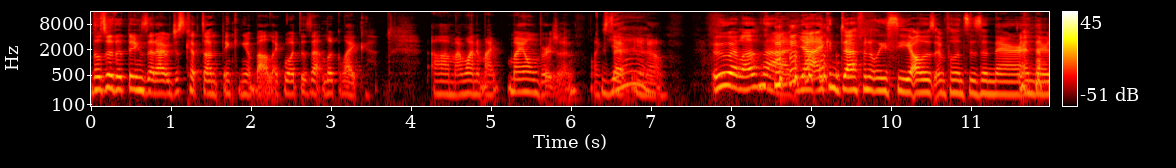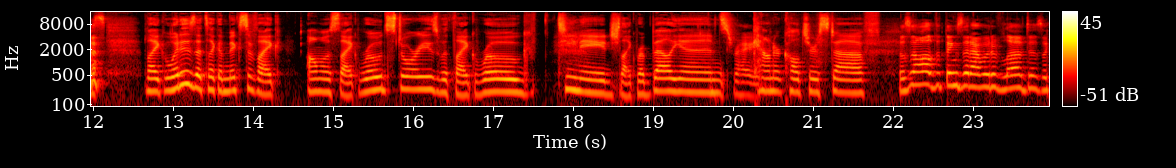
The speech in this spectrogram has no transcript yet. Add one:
those are the things that i just kept on thinking about like what does that look like um i wanted my my own version like set Yeah. you know Ooh, I love that. yeah, I can definitely see all those influences in there. And there's like, what is that's like a mix of like almost like road stories with like rogue teenage like rebellion, That's right. counterculture stuff. those are all the things that i would have loved as a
